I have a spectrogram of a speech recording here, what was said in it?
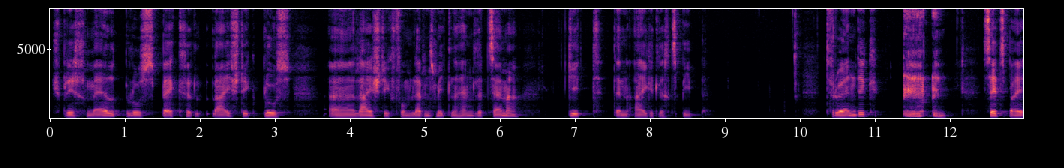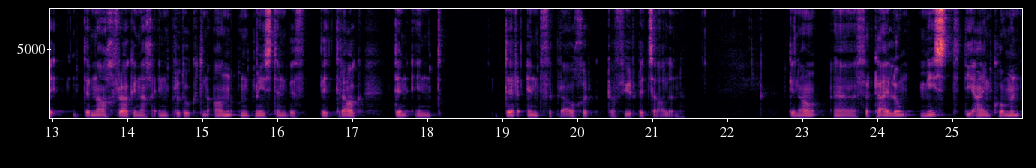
sprich Mehl plus Bäckerleistung plus äh, Leistung vom Lebensmittelhändler zusammen, gibt dann eigentlich das BIP. Die Verwendung setzt bei der Nachfrage nach Endprodukten an und misst den Betrag, den End der Endverbraucher dafür bezahlen. Genau, äh, Verteilung misst die Einkommen,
